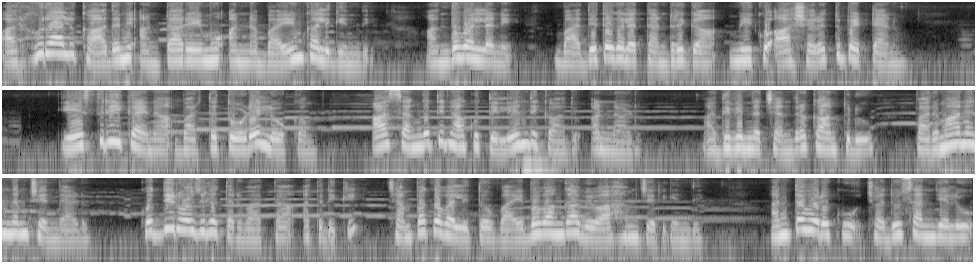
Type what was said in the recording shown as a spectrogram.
అర్హురాలు కాదని అంటారేమో అన్న భయం కలిగింది. అందువల్లనే బాధ్యతగల తండ్రిగా మీకు ఆ షరతు పెట్టాను. ఏ స్త్రీకైనా భర్తతోడే లోకం. ఆ సంగతి నాకు తెలియంది కాదు అన్నాడు. అది విన్న చంద్రకాంతుడు పరమానందం చెందాడు. కొద్ది రోజుల తర్వాత అతడికి చంపకవల్లితో వైభవంగా వివాహం జరిగింది. అంతవరకు చదువు సంధ్యలు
